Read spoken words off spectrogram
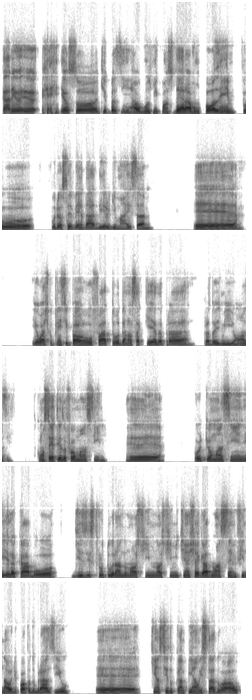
Cara, eu, eu, eu sou, tipo assim, alguns me consideravam polêmico por, por eu ser verdadeiro demais, sabe? É, eu acho que o principal fator da nossa queda para 2011, com certeza, foi o Mancini. É, porque o Mancini, ele acabou desestruturando o nosso time. Nosso time tinha chegado numa semifinal de Copa do Brasil, é, tinha sido campeão estadual,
